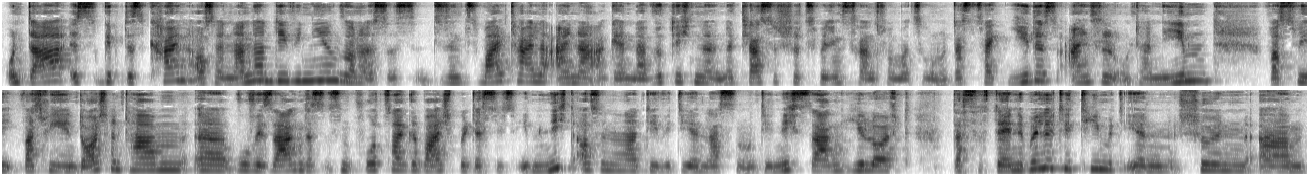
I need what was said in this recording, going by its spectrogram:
Und da ist, gibt es kein Auseinanderdivinieren, sondern es ist, sind zwei Teile einer Agenda, wirklich eine, eine klassische Zwillingstransformation. Und das zeigt jedes einzelne Unternehmen, was wir, was wir hier in Deutschland haben, äh, wo wir sagen, das ist ein Vorzeigebeispiel, dass sie es eben nicht auseinanderdividieren lassen und die nicht sagen, hier läuft das Sustainability Team mit ihren schönen ähm,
